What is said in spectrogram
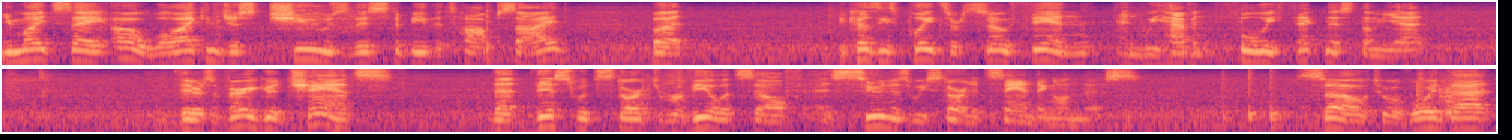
you might say, oh, well, I can just choose this to be the top side, but because these plates are so thin and we haven't fully thicknessed them yet, there's a very good chance that this would start to reveal itself as soon as we started sanding on this. So to avoid that,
